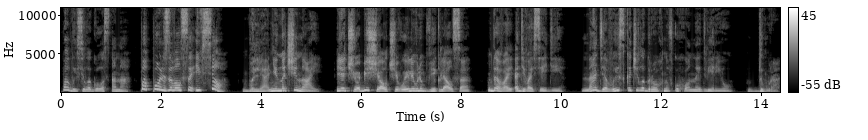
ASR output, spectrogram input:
Повысила голос она. «Попользовался и все!» «Бля, не начинай!» «Я чё, обещал чего или в любви клялся?» «Давай, одевайся, иди». Надя выскочила, грохнув кухонной дверью. «Дура!»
